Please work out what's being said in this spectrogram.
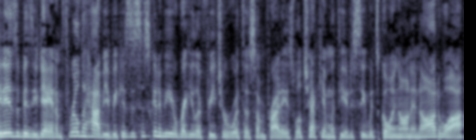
It is a busy day, and I'm thrilled to have you because this is going to be a regular feature with us on Fridays. We'll check in with you to see what's going on in Ottawa.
